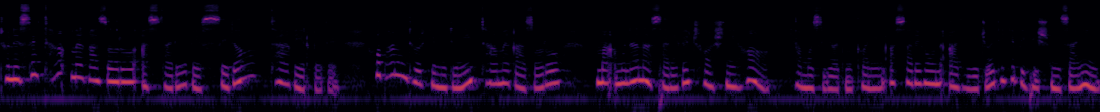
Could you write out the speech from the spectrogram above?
تونسته طعم غذا رو از طریق صدا تغییر بده خب همینطور که می‌دونید طعم غذا رو معمولا از طریق چاشنی ها کم و زیاد می‌کنیم. از طریق اون ادویجاتی که بهش می‌زنیم.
